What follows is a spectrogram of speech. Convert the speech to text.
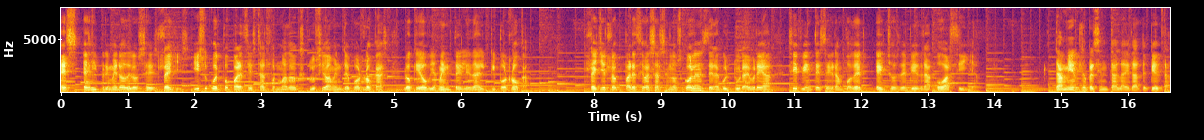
es el primero de los seis Regis, y su cuerpo parece estar formado exclusivamente por rocas, lo que obviamente le da el tipo roca. Rock parece basarse en los golems de la cultura hebrea, sirvientes de gran poder hechos de piedra o arcilla. También representa la edad de piedra.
